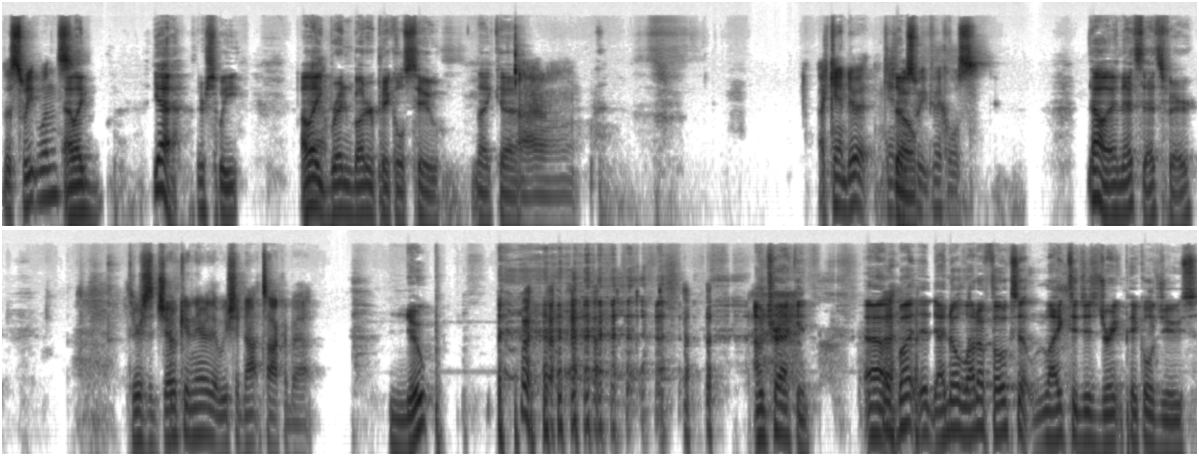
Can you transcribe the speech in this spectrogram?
The sweet ones. I like. Yeah, they're sweet. I yeah. like bread and butter pickles too. Like, uh, um, I can't do it. Can't so, do sweet pickles. No, and that's that's fair. There's a joke in there that we should not talk about. Nope. I'm tracking. Uh, but I know a lot of folks that like to just drink pickle juice,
